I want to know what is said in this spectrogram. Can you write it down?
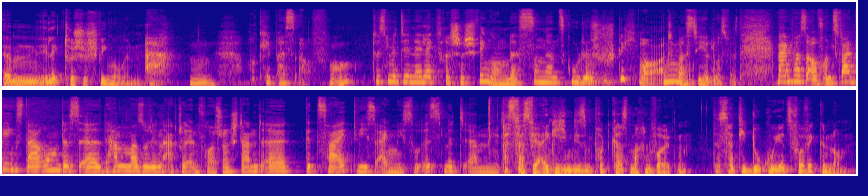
ähm, elektrische Schwingungen. Ah, okay, pass auf. Mhm. Das mit den elektrischen Schwingungen, das ist ein ganz gutes Stichwort, Mhm. was du hier los wirst. Nein, pass auf. Und zwar ging es darum, dass äh, haben mal so den aktuellen Forschungsstand äh, gezeigt, wie es eigentlich so ist mit ähm, Das, was wir eigentlich in diesem Podcast machen wollten, das hat die Doku jetzt vorweggenommen.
